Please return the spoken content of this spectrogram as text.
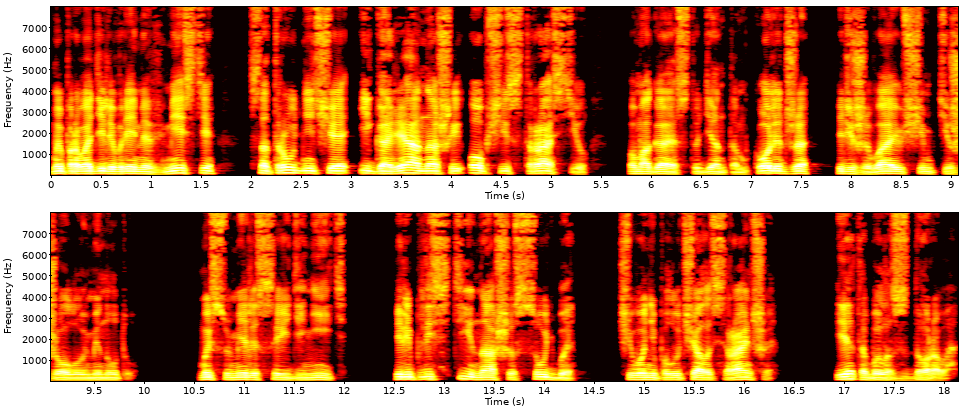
Мы проводили время вместе — сотрудничая и горя нашей общей страстью, помогая студентам колледжа, переживающим тяжелую минуту. Мы сумели соединить, переплести наши судьбы, чего не получалось раньше, и это было здорово.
